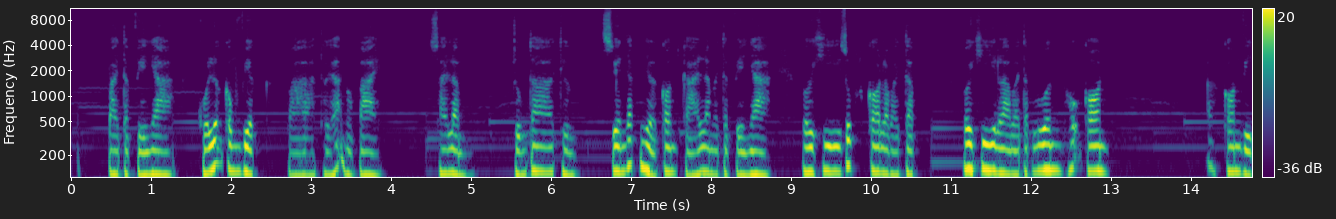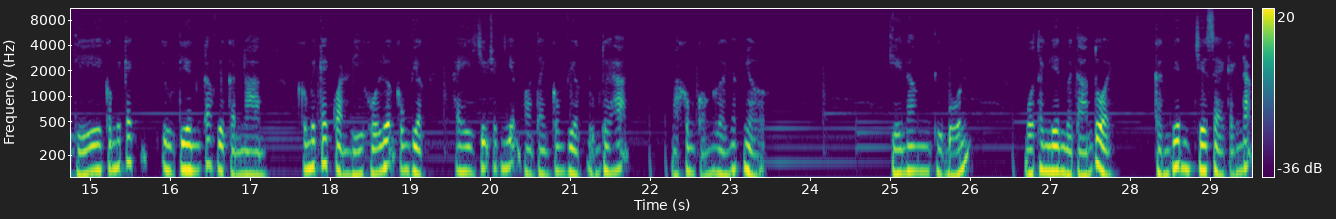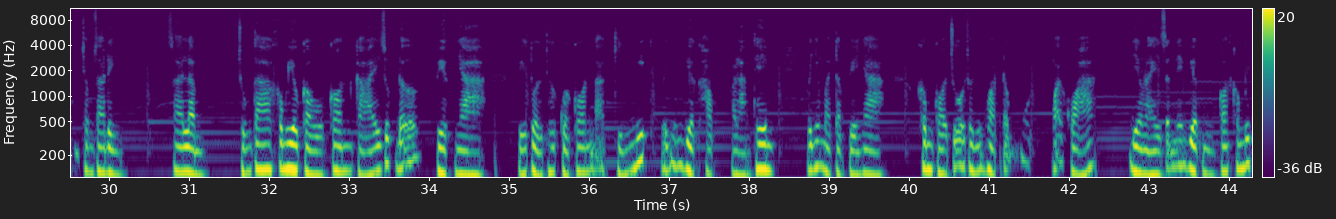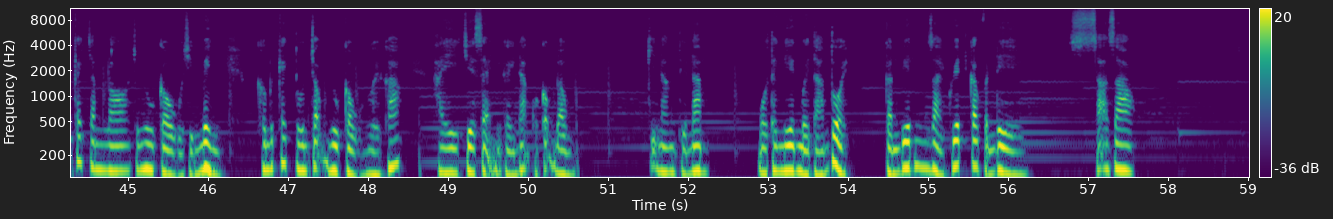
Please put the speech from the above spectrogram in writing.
bài tập về nhà, khối lượng công việc và thời hạn nộp bài. Sai lầm, chúng ta thường xuyên nhắc nhở con cái làm bài tập về nhà, đôi khi giúp con làm bài tập đôi khi là bài tập luôn hộ con. À, con vì thế không biết cách ưu tiên các việc cần làm không biết cách quản lý khối lượng công việc hay chịu trách nhiệm hoàn thành công việc đúng thời hạn mà không có người nhắc nhở. Kỹ năng thứ 4 Một thanh niên 18 tuổi cần biết chia sẻ gánh nặng trong gia đình. Sai lầm, chúng ta không yêu cầu con cái giúp đỡ việc nhà vì tuổi thơ của con đã kín mít với những việc học và làm thêm, với những bài tập về nhà, không có chỗ cho những hoạt động ngoại khóa. Điều này dẫn đến việc con không biết cách chăm lo cho nhu cầu của chính mình, không biết cách tôn trọng nhu cầu của người khác hay chia sẻ những gánh nặng của cộng đồng. Kỹ năng thứ năm, một thanh niên 18 tuổi cần biết giải quyết các vấn đề xã giao.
